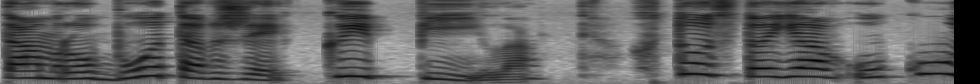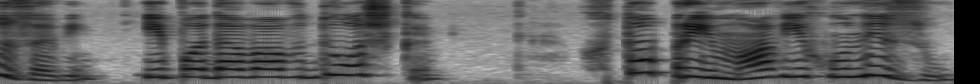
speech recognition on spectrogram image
Там робота вже кипіла. Хто стояв у кузові і подавав дошки, хто приймав їх унизу,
